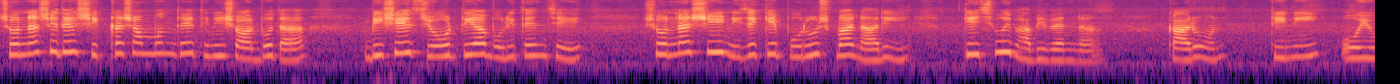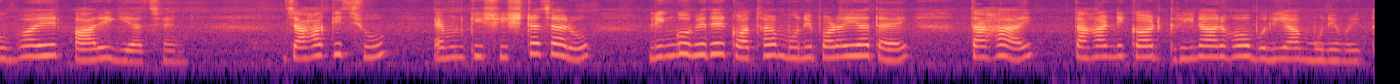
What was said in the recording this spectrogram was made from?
সন্ন্যাসীদের শিক্ষা সম্বন্ধে তিনি সর্বদা বিশেষ জোর দিয়া বলিতেন যে, সন্ন্যাসী নিজেকে পুরুষ বা নারী কিছুই ভাবিবেন না। কারণ তিনি ওই উভয়ের পারে গিয়াছেন। যাহা কিছু, এমনকি শিষ্টাচারও লিঙ্গভেদের কথা মনে পড়াইয়া দেয়, তাহাই তাহার নিকট ঘৃণার্হ বলিয়া মনে হইত।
